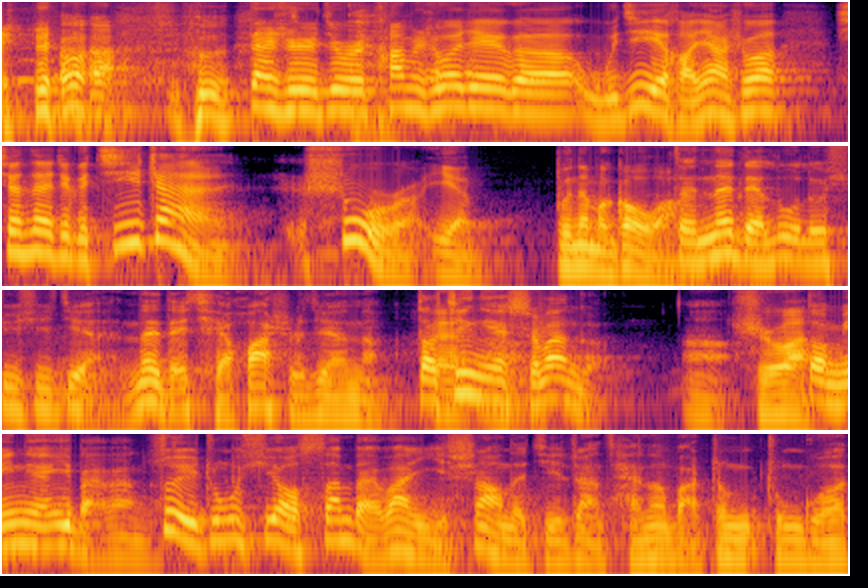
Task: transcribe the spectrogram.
是吧？但是就是他们说这个五 G 好像说现在这个基站数也不那么够啊，对，那得陆陆续续建，那得且花时间呢。到今年十万个，啊，十万到明年一百万。最终需要三百万以上的基站才能把中中国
